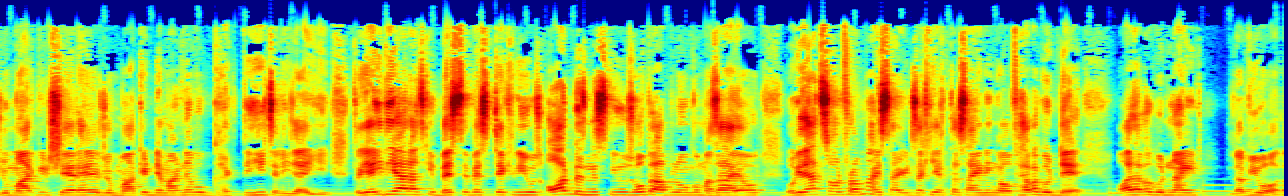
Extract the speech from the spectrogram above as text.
जो मार्केट शेयर है, जो मार्केट डिमांड है, वो घटती ही चली जाएगी। तो यही थी यार आज की बेस्ट से बेस्ट टेक न्यूज़ और बिज़नेस न्यूज़ होप आप लोगों को मज़ा आया हो। Okay that's all from my side Zaki Akhtar signing off have a good day और have a good night love you all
